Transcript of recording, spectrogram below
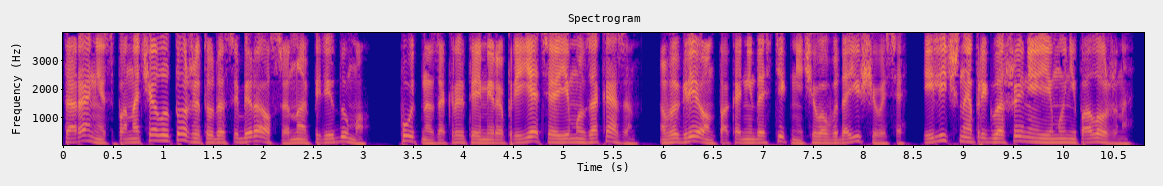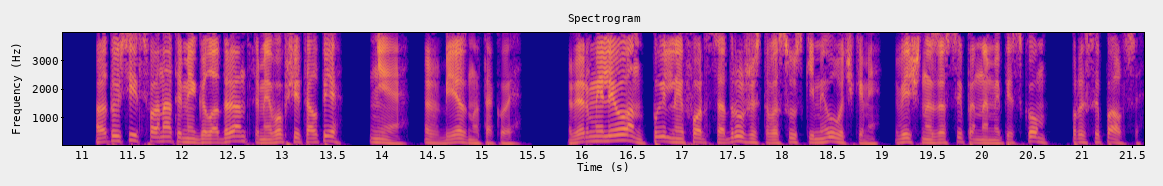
Таранис поначалу тоже туда собирался, но передумал. Путь на закрытое мероприятие ему заказан. В игре он пока не достиг ничего выдающегося, и личное приглашение ему не положено. А тусить с фанатами-голодранцами в общей толпе? Не, в бездну такое. Вермиллион, пыльный форт Содружества с узкими улочками, вечно засыпанными песком, просыпался.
